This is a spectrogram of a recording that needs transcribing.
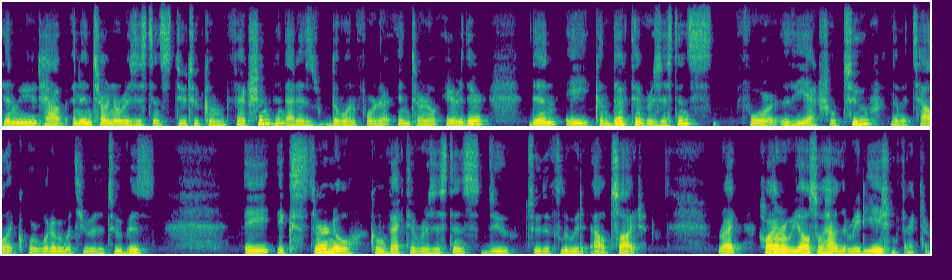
then we would have an internal resistance due to convection, and that is the one for the internal air there. Then a conductive resistance for the actual tube, the metallic or whatever material the tube is, a external convective resistance due to the fluid outside, right? However, we also have the radiation factor.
